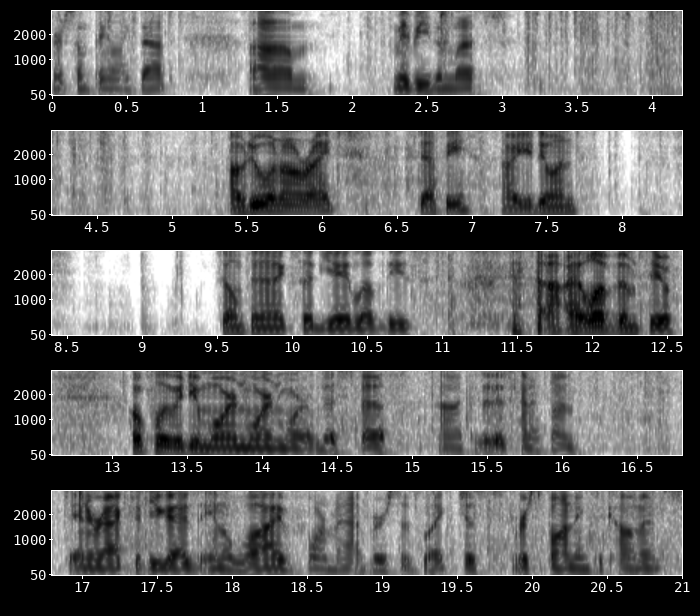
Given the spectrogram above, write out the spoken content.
or something like that. Um, maybe even less. I'm doing all right. Deppy, how are you doing? Film Fanatic said, yay, love these. I love them too. Hopefully we do more and more and more of this stuff, because uh, it is kind of fun to interact with you guys in a live format versus like just responding to comments.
